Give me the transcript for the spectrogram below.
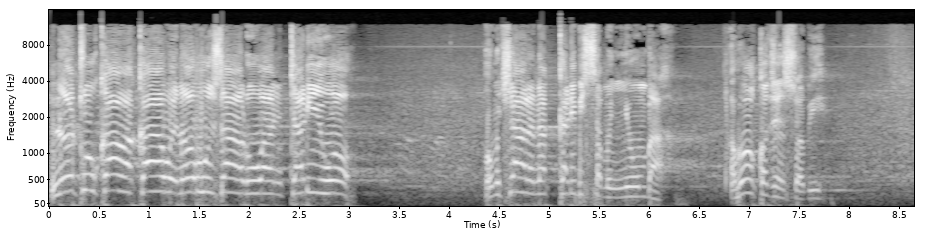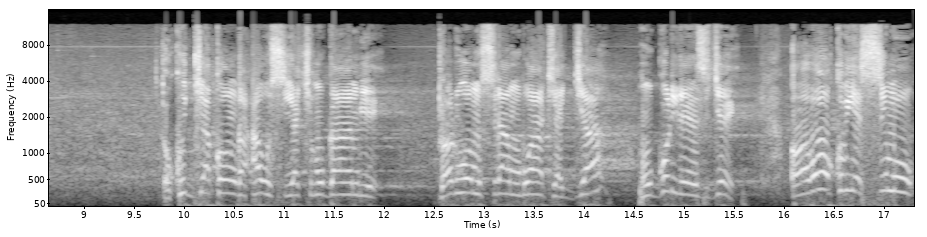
notuuka awakawe nobuuza aluwa ntitaliiwo omukyala nakkalibisa mu nyumba oba okoze ensobi. Okugjako nga ausi yakimugambye twaliwo omusiraamu bwati ajja mugulire enzije oba okubya essimu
